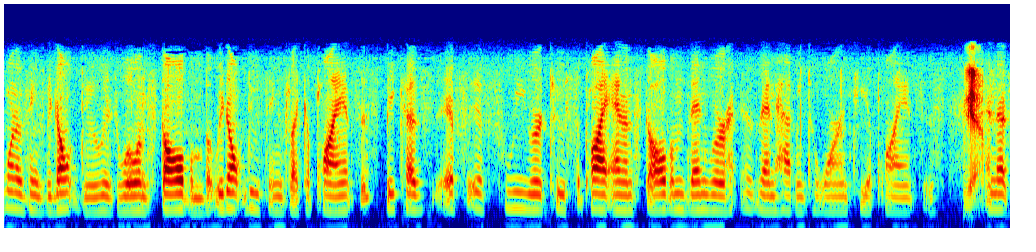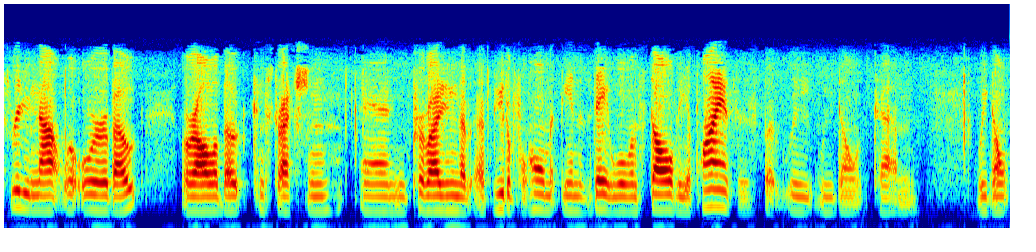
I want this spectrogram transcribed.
one of the things we don't do is we'll install them, but we don't do things like appliances because if if we were to supply and install them, then we're then having to warranty appliances. Yeah. And that's really not what we're about. We're all about construction and providing a, a beautiful home. At the end of the day, we'll install the appliances, but we we don't um, we don't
